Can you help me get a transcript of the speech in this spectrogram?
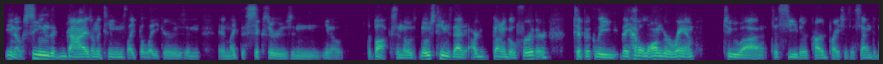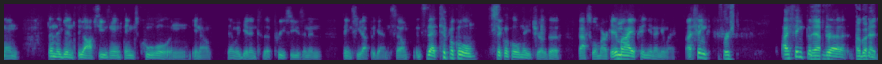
you know, seeing the guys on the teams like the Lakers and and like the Sixers and you know the Bucks and those those teams that are going to go further, typically they have a longer ramp to uh, to see their card prices ascend, and then then they get into the off season and things cool, and you know then we get into the preseason and things heat up again. So it's that typical cyclical nature of the basketball market, in my opinion, anyway. I think first, I think the yeah, the oh go ahead.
